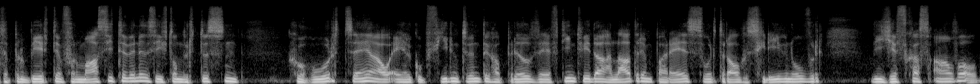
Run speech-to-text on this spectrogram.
Ze probeert informatie te winnen. Ze heeft ondertussen gehoord, hè, al eigenlijk op 24 april, 15, twee dagen later in Parijs, wordt er al geschreven over die gifgasaanval.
